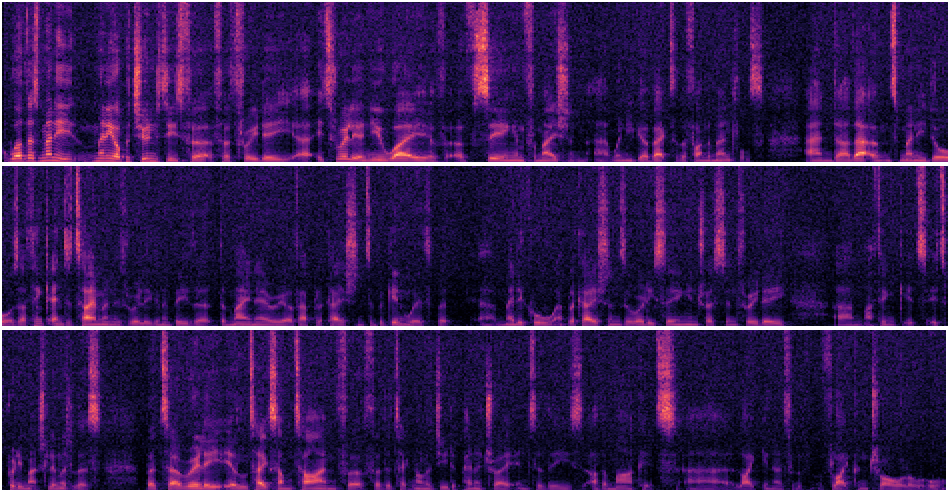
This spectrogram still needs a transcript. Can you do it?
Well, there's many, many opportunities for, for 3D. Uh, it's really a new way of, of seeing information uh, when you go back to the fundamentals. And uh, that opens many doors. I think entertainment is really going to be the, the main area of application to begin with, but uh, medical applications are already seeing interest in 3D. Um, I think it's, it's pretty much limitless. But uh, really, it'll take some time for, for the technology to penetrate into these other markets, uh, like you know, sort of flight control or, or,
